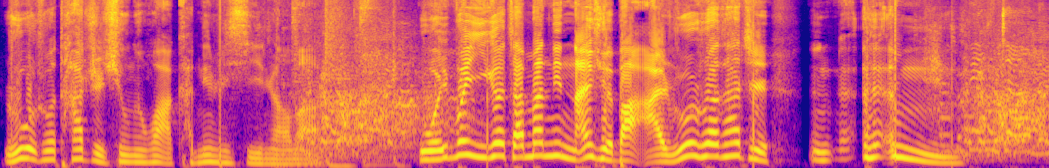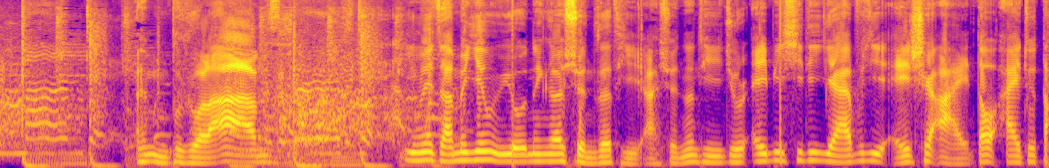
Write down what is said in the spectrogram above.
如果说他指胸的话，肯定是 C，你知道吗？我问一个咱班的男学霸啊，如果说他指嗯嗯嗯嗯，不说了啊。因为咱们英语有那个选择题啊，选择题就是 A B C D E F G H I 到 I 就打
